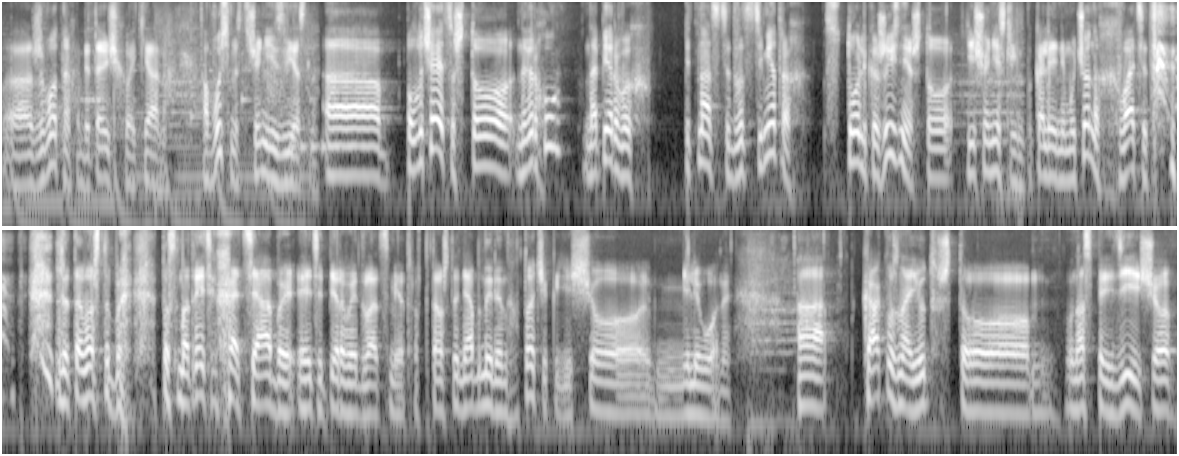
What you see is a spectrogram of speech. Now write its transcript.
э, животных, обитающих в океанах, а 80 еще неизвестно. Э, получается, что наверху, на первых 15-20 метрах столько жизни, что еще нескольким поколениям ученых хватит для того, чтобы посмотреть хотя бы эти первые 20 метров, потому что необныренных точек еще миллионы. А как узнают, что у нас впереди еще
